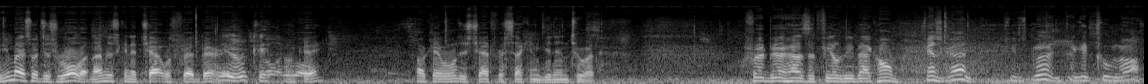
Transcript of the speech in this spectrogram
You might as well just roll it, and I'm just going to chat with Fred Bear. Yeah, okay. Okay. Okay, we'll just chat for a second and get into it. Fred Bear, how does it feel to be back home? Feels good. Feels good. I get cooled off.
